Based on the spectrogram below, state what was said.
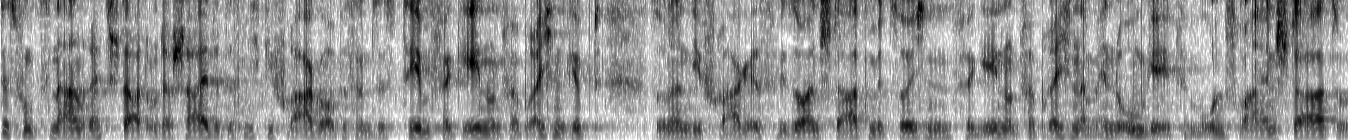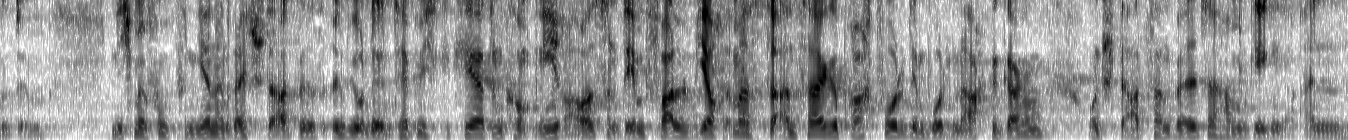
dysfunktionalen Rechtsstaat unterscheidet, ist nicht die Frage, ob es im System Vergehen und Verbrechen gibt, sondern die Frage ist, wie so ein Staat mit solchen Vergehen und Verbrechen am Ende umgeht. Im unfreien Staat und im nicht mehr funktionierenden Rechtsstaat wird es irgendwie unter den Teppich gekehrt und kommt nie raus. In dem Fall, wie auch immer es zur Anzeige gebracht wurde, dem wurde nachgegangen. Und Staatsanwälte haben gegen einen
